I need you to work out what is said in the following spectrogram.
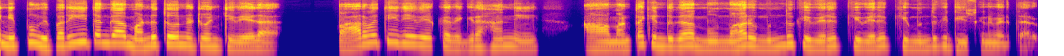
నిప్పు విపరీతంగా మండుతున్నటువంటి వేళ పార్వతీదేవి యొక్క విగ్రహాన్ని ఆ మంట కిందుగా మారు ముందుకి వెనక్కి వెనక్కి ముందుకి తీసుకుని వెడతారు.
